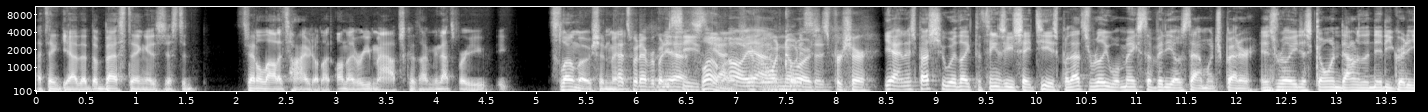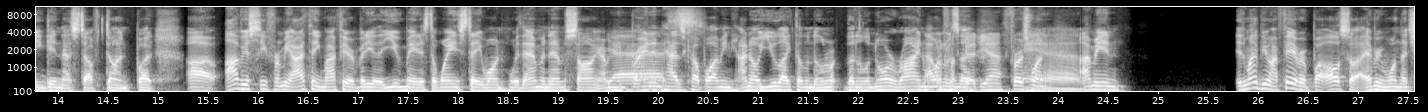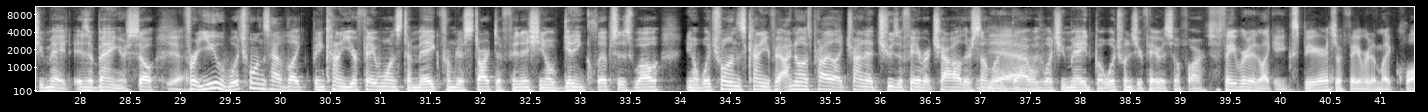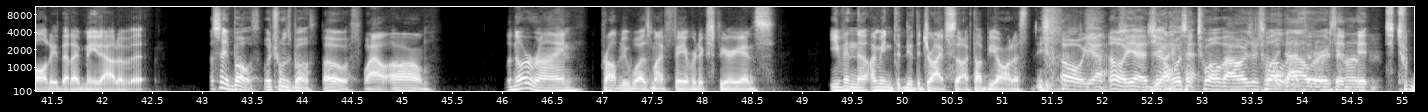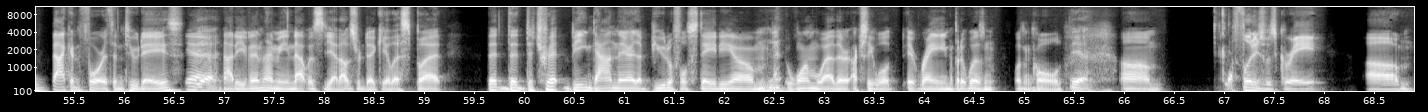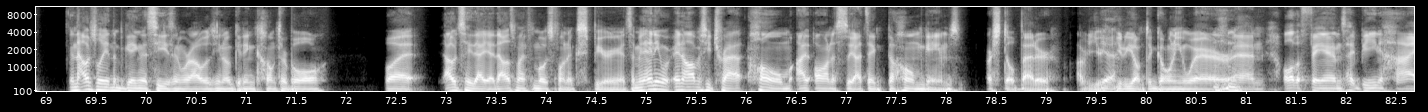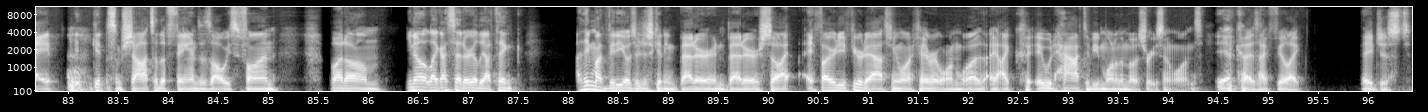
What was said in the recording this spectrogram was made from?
I think yeah, that the best thing is just to spend a lot of time on the, on the remaps because I mean that's where you slow motion, man. That's what everybody Yeah. sees. Slow Yeah, motion. Oh, yeah, everyone notices for sure. Yeah, and especially with like the things that you say tease, but that's really what makes the videos that much better. Is really just going down to the nitty gritty and getting that stuff done. But uh, obviously, for me, I think my favorite video that you've made is the Wayne State one with Eminem song. I mean, Brandon has a couple. I mean, I know you like the Lenore, the Lenoir-Rhyne That one, one was from the good. Yeah. first one. I mean, it might be my favorite, but also every one that you made is a banger. So Yeah. for you, which ones have like been kind of your favorite ones to make from just start to finish? You know, getting clips as well. You know, which one's kind of your favorite? I know it's probably like trying to choose a favorite child or something like that with what you made, but which one's your favorite so far? favorite in like experience or favorite in like quality that I made out of it. Let's say both. Which one's both? Both. Wow. Um, Lenoir-Rhyne probably was my favorite experience. Even though, I mean, the, the drive sucked. I'll be honest. Oh yeah. Oh yeah, yeah. Was it twelve hours or? Twelve like that that hours and out? it, t- back and forth in two days. Yeah. Yeah. Not even. I mean, that was yeah, that was ridiculous. But the the, the trip being down there, the beautiful stadium, Mhm. warm weather. Actually, well, it rained, but it wasn't wasn't cold. yeah. Um, the footage was great. Um, and that was really in the beginning of the season where I was, you know, getting comfortable. But I would say that, yeah, that was my most fun experience. I mean, anywhere, and obviously, tra- home, I honestly, I think the home games are still better. I mean, You, Yeah. you don't have to go anywhere. And all the fans being hype, getting some shots of the fans is always fun. But, um, you know, like I said earlier, I think, I think my videos are just getting better and better. So I, if I if you were to ask me what my favorite one was, I, I could, it would have to be one of the most recent ones Yeah. because I feel like they just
